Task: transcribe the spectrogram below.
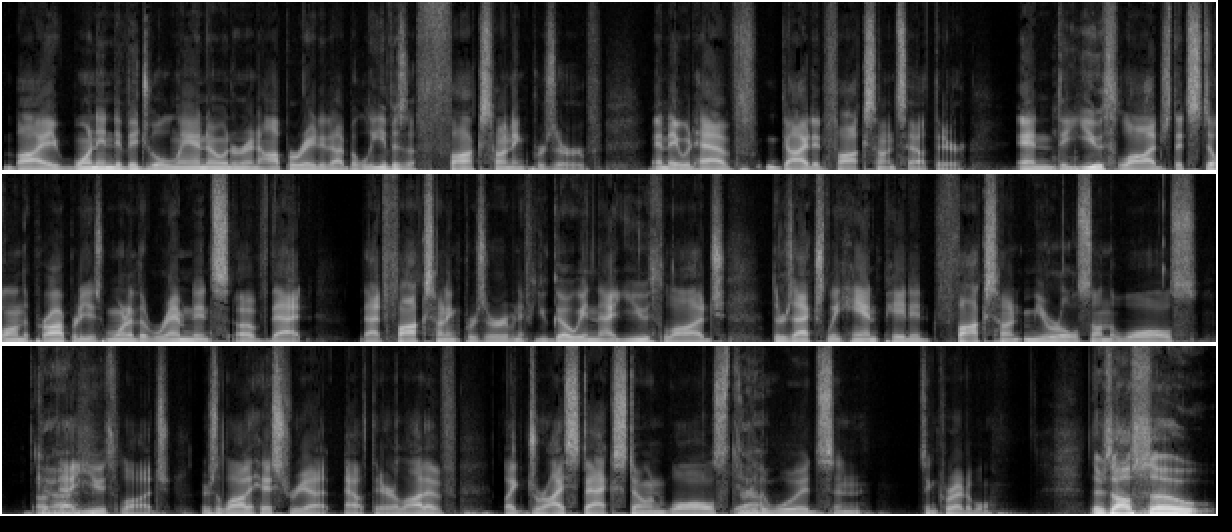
by one individual landowner and operated, I believe, as a fox hunting preserve. And they would have guided fox hunts out there. And the youth lodge that's still on the property is one of the remnants of that that fox hunting preserve. And if you go in that youth lodge, there's actually hand painted fox hunt murals on the walls of that youth lodge. There's a lot of history out, out there, a lot of like dry stack stone walls through Yeah. the woods, and it's incredible. There's also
